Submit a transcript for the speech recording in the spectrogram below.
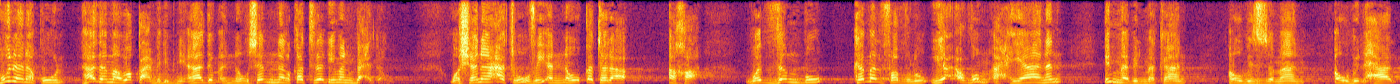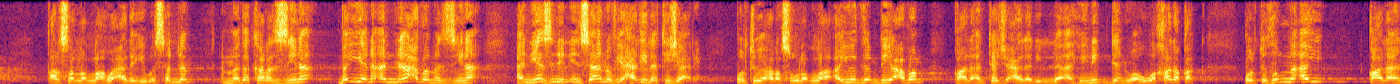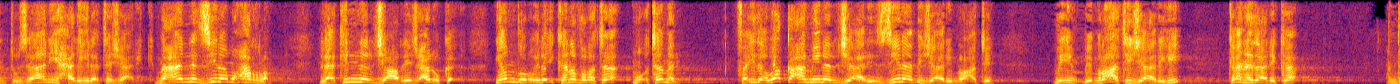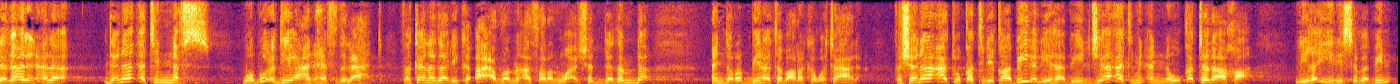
هنا نقول هذا ما وقع من ابن آدم أنه سن القتل لمن بعده وشناعته في أنه قتل أخاه والذنب كما الفضل يعظم أحيانا إما بالمكان أو بالزمان أو بالحال. قال صلى الله عليه وسلم أما ذكر الزنا بين أن أعظم الزنا أن يزني الإنسان في حليلة جاره. قلت يا رسول الله أي الذنب يعظم؟ قال أن تجعل لله ندا وهو خلقك. قلت ثم أي؟ قال أن تزاني حليلة جارك مع أن الزنا محرم لكن الجار يجعلك ينظر إليك نظرة مؤتمن. فإذا وقع من الجار الزنا بجار امرأته بامرأة جاره كان ذلك دلالا على دناءة النفس وبعدها عن حفظ العهد. فكان ذلك أعظم أثرا وأشد ذنبا عند ربنا تبارك وتعالى. فشناعة قتل قابيل لهابيل جاءت من أنه قتل أخاه لغير سبب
